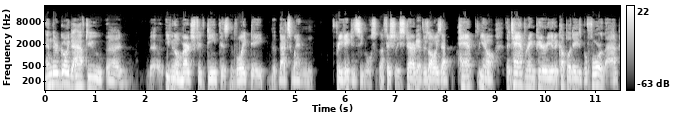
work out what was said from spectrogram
And they're going to have to, uh, uh, even though March 15th is the void date, that's when free agency will officially start. Yeah. But there's always that tamp, you know, the tampering period a couple of days before that.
